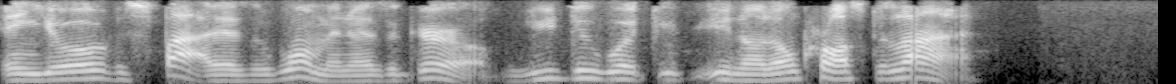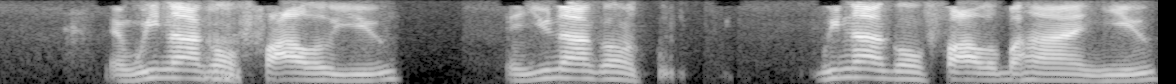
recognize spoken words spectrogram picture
in your spot as a woman, as a girl. You do what you you know. Don't cross the line and we're not gonna mm-hmm. follow you, and you're not gonna we're not gonna follow behind you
